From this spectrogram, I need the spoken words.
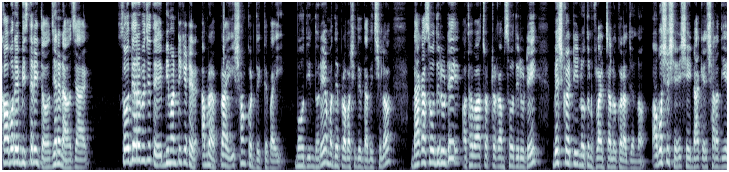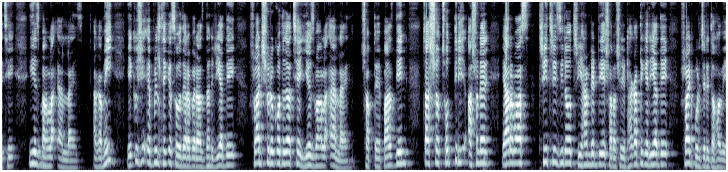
খবরে বিস্তারিত জেনে নেওয়া যাক। সৌদি আরবে যেতে বিমান টিকিটের আমরা প্রায় সংকট দেখতে পাই। বহুদিন ধরে আমাদের প্রবাসীদের দাবি ছিল, ঢাকা সৌদি রুটে অথবা চট্টগ্রাম সৌদি রুটে বেশ কয়েকটি নতুন ফ্লাইট চালু করার জন্য। অবশেষে সেই ডাকে সাড়া দিয়েছে ইয়েস বাংলা এয়ারলাইন্স। আগামী একুশে এপ্রিল থেকে সৌদি আরবের রাজধানী রিয়াদে ফ্লাইট শুরু করতে যাচ্ছে ইয়েস বাংলা এয়ারলাইন। সপ্তাহে পাঁচ দিন চারশো ছত্রিশ আসনের Airbus three three zero three hundred দিয়ে সরাসরি ঢাকা থেকে রিয়াদে ফ্লাইট পরিচালিত হবে।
